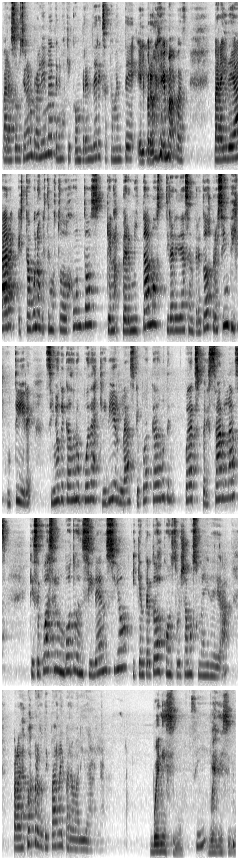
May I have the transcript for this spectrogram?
para solucionar un problema tenemos que comprender exactamente el problema. Para idear, está bueno que estemos todos juntos, que nos permitamos tirar ideas entre todos, pero sin discutir, sino que cada uno pueda escribirlas, que pueda, cada uno te- pueda expresarlas, que se pueda hacer un voto en silencio y que entre todos construyamos una idea para después prototiparla y para validarla. Buenísimo, ¿Sí? buenísimo.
